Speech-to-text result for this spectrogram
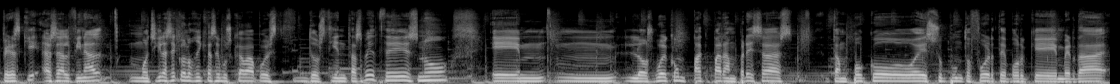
Pero es que, o sea, al final, mochilas ecológicas se buscaba pues 200 veces, ¿no? Eh, mm, los welcome pack para empresas tampoco es su punto fuerte porque en verdad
